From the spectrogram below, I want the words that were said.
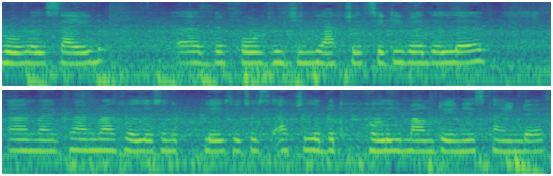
rural side uh, before reaching the actual city where they live. And my grandma lives in a place which is actually a bit hilly mountainous kind of.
